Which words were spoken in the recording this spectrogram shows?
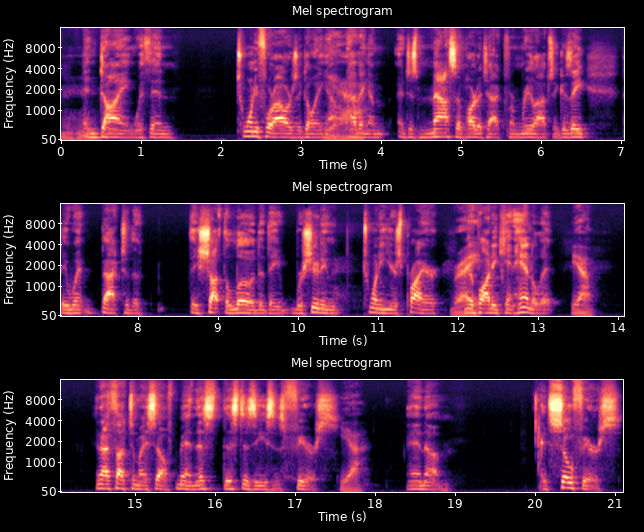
Mm-hmm. and dying within 24 hours of going out, Yeah. having a, a just massive heart attack from relapsing because they they went back to the they shot the load that they were shooting 20 years prior. and Their body can't handle it. yeah And I thought to myself, man, this this disease is fierce. yeah And um, it's so fierce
